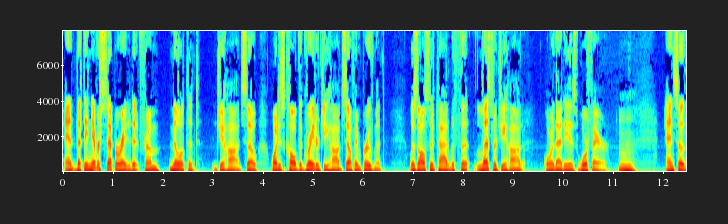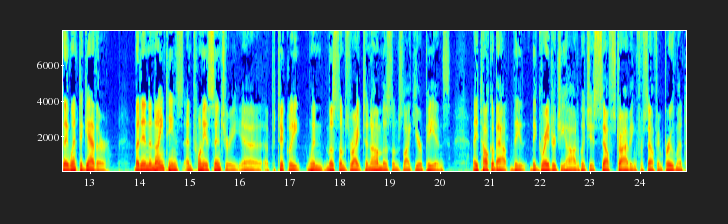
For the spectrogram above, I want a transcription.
and but they never separated it from militant jihad. So what is called the greater jihad, self improvement, was also tied with the lesser jihad, or that is warfare. And so they went together. But in the 19th and 20th century, uh, particularly when Muslims write to non-Muslims like Europeans, they talk about the, the greater jihad, which is self-striving for self-improvement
